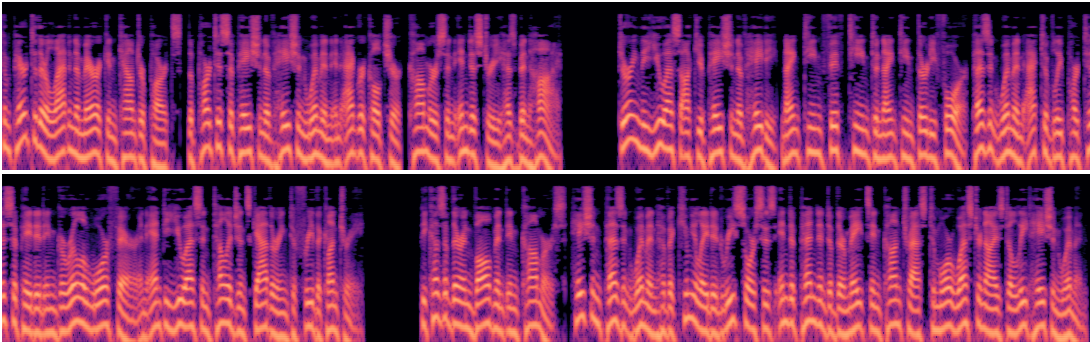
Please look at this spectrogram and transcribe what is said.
Compared to their Latin American counterparts, the participation of Haitian women in agriculture, commerce and industry has been high. During the U.S. occupation of Haiti 1915 peasant women actively participated in guerrilla warfare and anti-U.S. intelligence gathering to free the country. Because of their involvement in commerce, Haitian peasant women have accumulated resources independent of their mates in contrast to more westernized elite Haitian women.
